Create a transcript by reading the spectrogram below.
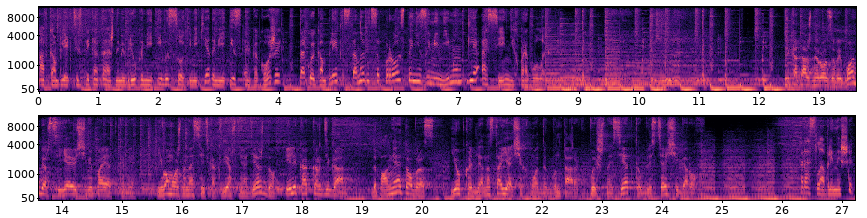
а в комплекте с трикотажными брюками и высокими кедами из эко-кожи такой комплект становится просто незаменимым для осенних прогулок. Трикотажный розовый бомбер с сияющими пайетками – его можно носить как верхнюю одежду или как кардиган. Дополняет образ юбка для настоящих модных бунтарок, пышная сетка в блестящий горох. Расслабленный шик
